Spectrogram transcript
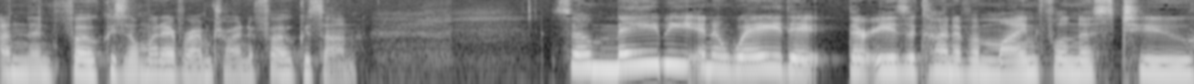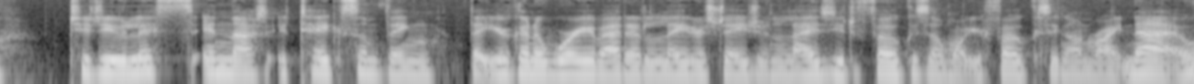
and then focus on whatever I'm trying to focus on. So maybe in a way that there is a kind of a mindfulness to to-do lists in that it takes something that you're going to worry about at a later stage and allows you to focus on what you're focusing on right now.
